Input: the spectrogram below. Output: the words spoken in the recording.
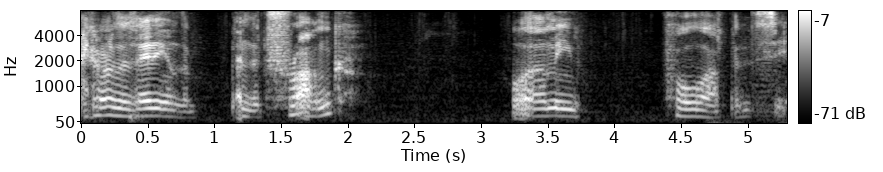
I don't know if there's anything in the in the trunk. Well, let me pull up and see.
